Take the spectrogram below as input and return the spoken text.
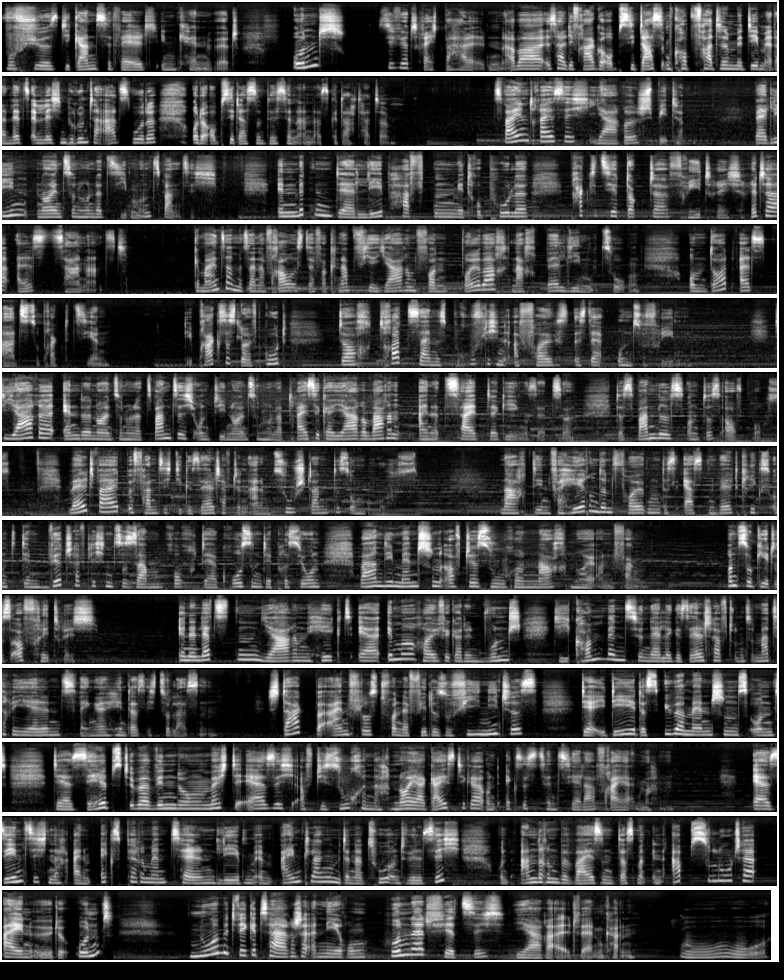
wofür die ganze Welt ihn kennen wird. Und sie wird recht behalten. Aber ist halt die Frage, ob sie das im Kopf hatte, mit dem er dann letztendlich ein berühmter Arzt wurde, oder ob sie das ein bisschen anders gedacht hatte. 32 Jahre später. Berlin 1927. Inmitten der lebhaften Metropole praktiziert Dr. Friedrich Ritter als Zahnarzt. Gemeinsam mit seiner Frau ist er vor knapp vier Jahren von Wolbach nach Berlin gezogen, um dort als Arzt zu praktizieren. Die Praxis läuft gut, doch trotz seines beruflichen Erfolgs ist er unzufrieden. Die Jahre Ende 1920 und die 1930er Jahre waren eine Zeit der Gegensätze, des Wandels und des Aufbruchs. Weltweit befand sich die Gesellschaft in einem Zustand des Umbruchs. Nach den verheerenden Folgen des Ersten Weltkriegs und dem wirtschaftlichen Zusammenbruch der großen Depression waren die Menschen auf der Suche nach Neuanfang. Und so geht es auch Friedrich. In den letzten Jahren hegt er immer häufiger den Wunsch, die konventionelle Gesellschaft und materiellen Zwänge hinter sich zu lassen. Stark beeinflusst von der Philosophie Nietzsches, der Idee des Übermenschens und der Selbstüberwindung möchte er sich auf die Suche nach neuer geistiger und existenzieller Freiheit machen. Er sehnt sich nach einem experimentellen Leben im Einklang mit der Natur und will sich und anderen beweisen, dass man in absoluter Einöde und nur mit vegetarischer Ernährung 140 Jahre alt werden kann. Oh.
